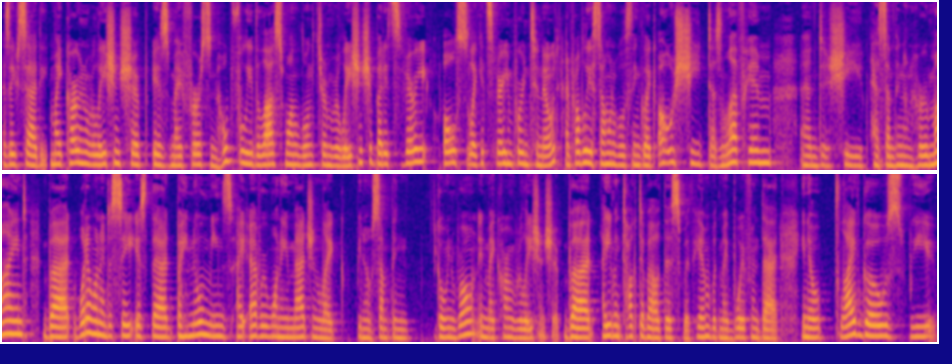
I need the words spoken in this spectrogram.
as I've said, my current relationship is my first and hopefully the last one long term relationship, but it's very also like it's very important to note and probably someone will think like oh she doesn't love him and she has something on her mind but what i wanted to say is that by no means i ever want to imagine like you know something going wrong in my current relationship. But I even talked about this with him, with my boyfriend, that, you know, life goes, we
